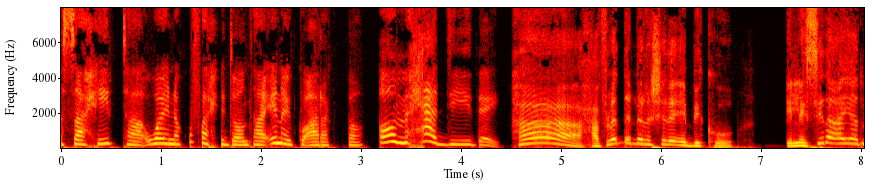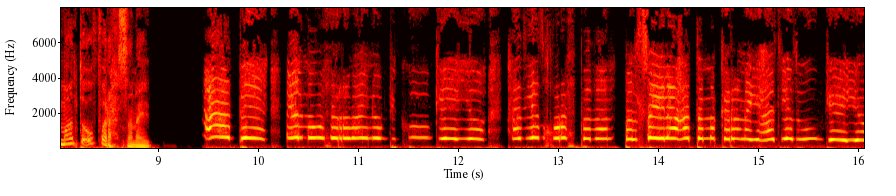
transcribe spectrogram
Waa saaxiibta wayna ku farxi doontaa inay ku aragto. Oo maxaa diiday? Haa xafladda dhalashada ee biku ilay sidaa ayaad maanta u faraxsanayd. Aabe elma wuxuu rabaa inuu biku u geeyo. Hadyad qurux badan balse ilaa hadda ma garanayo hadyad uu geeyo.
